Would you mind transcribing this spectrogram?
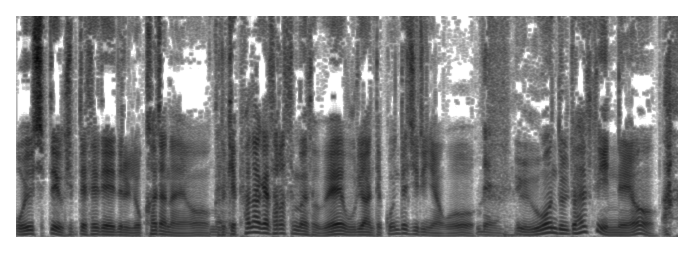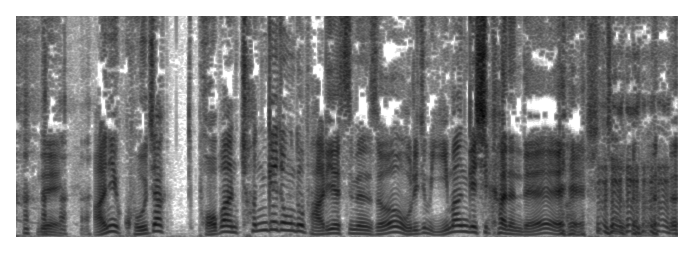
50대 60대 세대 애들을 욕하잖아요. 네. 그렇게 편하게 살았으면서 왜 우리한테 꼰대질이냐고. 네. 의원들도 할 수 있네요. 네. 아니 고작 법안 천개 정도 발의했으면서 우리 지금 2만 개씩 하는데 실제로 그래요.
